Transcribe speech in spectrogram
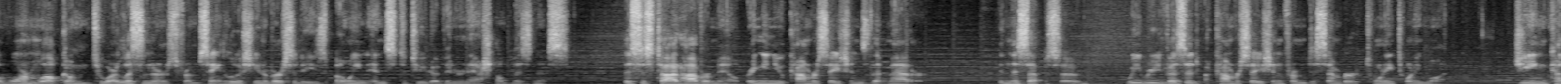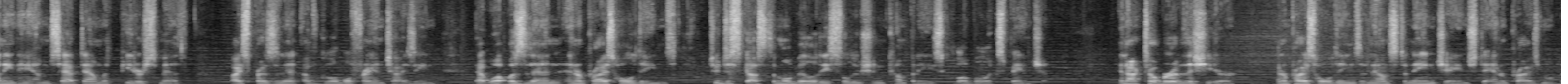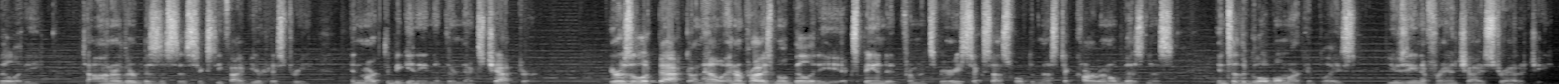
A warm welcome to our listeners from St. Louis University's Boeing Institute of International Business. This is Todd Havermail bringing you conversations that matter. In this episode, we revisit a conversation from December 2021. Gene Cunningham sat down with Peter Smith, Vice President of Global Franchising at what was then Enterprise Holdings, to discuss the Mobility Solution Company's global expansion. In October of this year, Enterprise Holdings announced a name change to Enterprise Mobility to honor their business's 65 year history and mark the beginning of their next chapter. Here is a look back on how Enterprise Mobility expanded from its very successful domestic car rental business into the global marketplace using a franchise strategy.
